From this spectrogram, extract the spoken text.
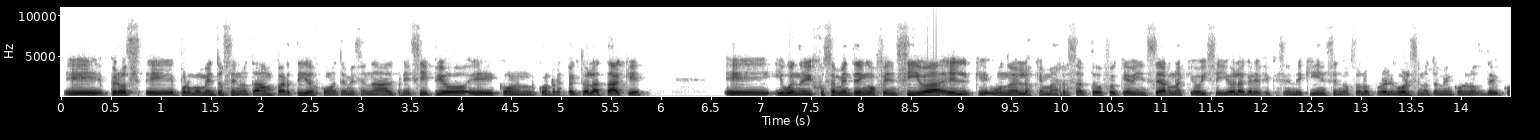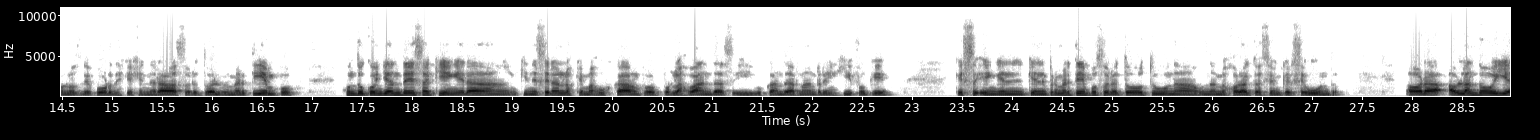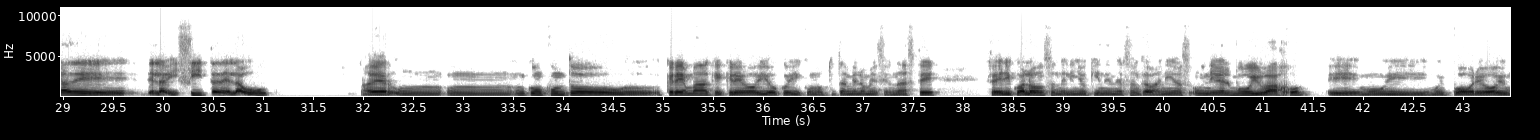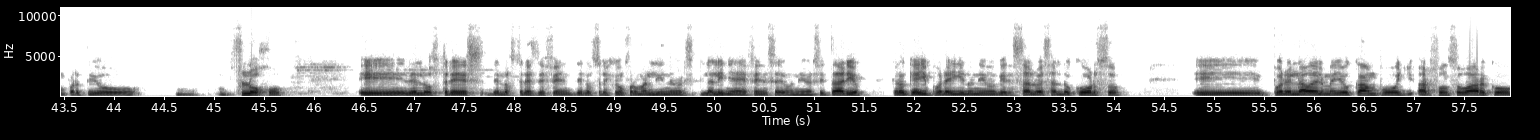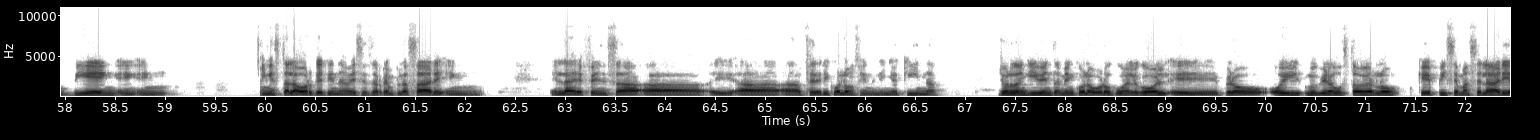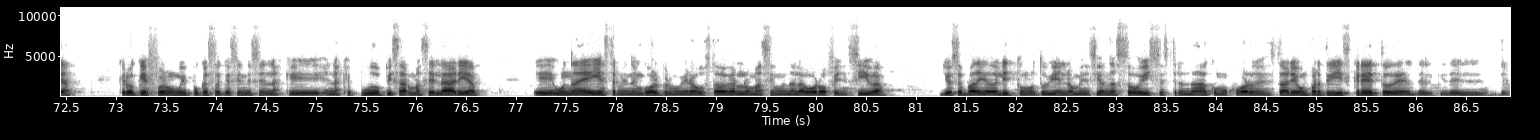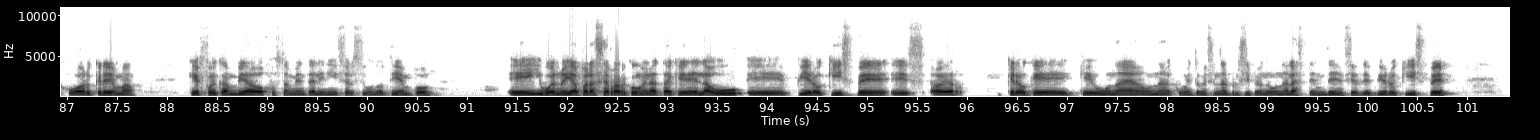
Eh, pero eh, por momentos se notaban partidos, como te mencionaba al principio, eh, con, con, respecto al ataque. y bueno, y justamente en ofensiva, el que, uno de los que más resaltó fue Kevin Serna, que hoy se llevó la calificación de 15, no solo por el gol, sino también con los, de, con los desbordes que generaba, sobre todo el primer tiempo, junto con Jan Deza, quien era, quienes eran los que más buscaban por, por las bandas y buscando a Hernán Rengifo, que, que, en el, que en el primer tiempo sobre todo tuvo una, una mejor actuación que el segundo. Ahora, hablando ya de, de, la visita de la U, a ver, un, un, un, conjunto crema que creo yo, y como tú también lo mencionaste, Federico Alonso, Neliño Quinn y Nelson Cabanillas, un nivel muy bajo, eh, muy, muy pobre hoy, un partido flojo eh, de, los tres, de, los tres de los tres que conforman la línea, la línea de defensa de Universitario. Creo que ahí por ahí el único que se salva es Aldo Corso. Eh, por el lado del medio campo, Alfonso Barco bien en, en, esta labor que tiene a veces de reemplazar en, en la defensa a, eh, a, a, Federico Alonso y el niño Quina. Jordan Given también colaboró con el gol, eh, pero hoy me hubiera gustado verlo que pise más el área. Creo que fueron muy pocas ocasiones en las que, en las que pudo pisar más el área. Eh, una de ellas terminó en gol, pero me hubiera gustado verlo más en una labor ofensiva. Joseph Valladolid, como tú bien lo mencionas, hoy se estrenaba como jugador necesario. Un partido discreto de, de, del, jugador Crema, que fue cambiado justamente al inicio del segundo tiempo. Eh, y bueno, ya para cerrar con el ataque de la U, eh, Piero Quispe es, a ver, creo que, una, una, como te mencioné al principio, ¿no? una de las tendencias de Piero Quispe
